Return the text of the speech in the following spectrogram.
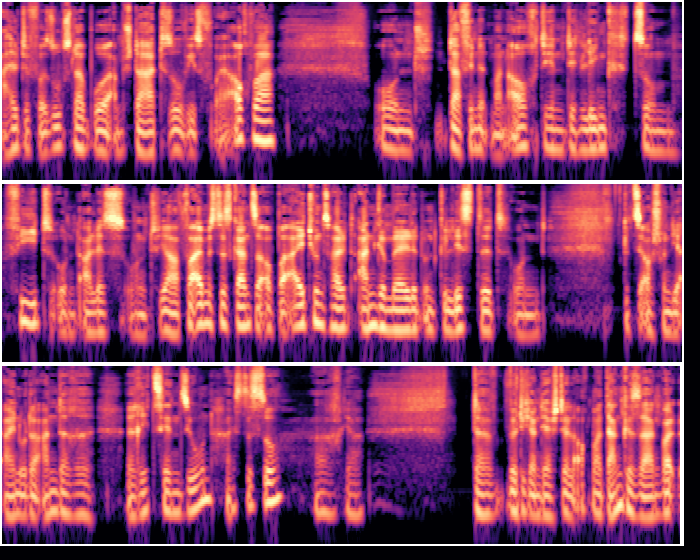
alte Versuchslabor am Start, so wie es vorher auch war. Und da findet man auch den, den Link zum Feed und alles. Und ja, vor allem ist das Ganze auch bei iTunes halt angemeldet und gelistet und gibt's ja auch schon die ein oder andere Rezension, heißt es so? Ach ja. Da würde ich an der Stelle auch mal Danke sagen, weil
